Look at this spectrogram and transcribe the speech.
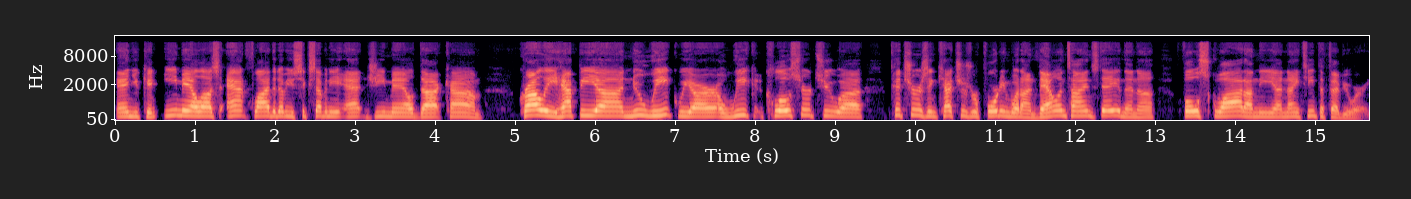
And you can email us at flythew670 at gmail.com. Crowley, happy uh, new week. We are a week closer to uh, pitchers and catchers reporting what on Valentine's Day and then a full squad on the uh, 19th of February.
